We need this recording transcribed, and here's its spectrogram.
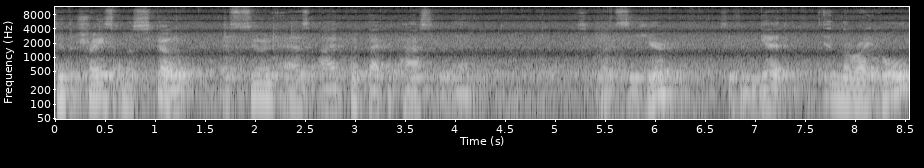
to the trace on the scope as soon as I put that capacitor in. So let's see here, see if we can get it in the right hole.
